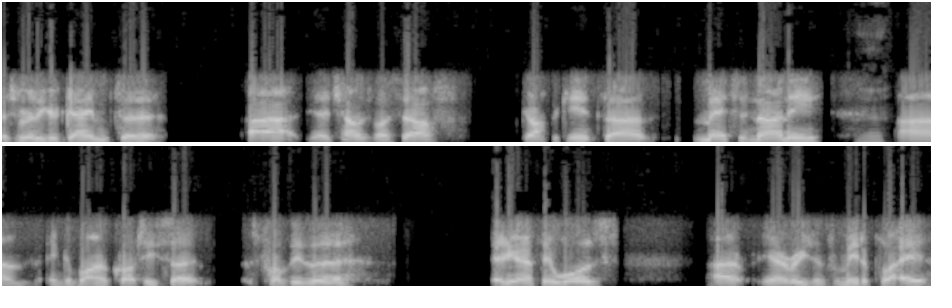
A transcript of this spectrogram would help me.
is a really good game to uh, you know challenge myself, go up against uh, Matt and Ngani, Yeah. um, and combine with Crotty. So it's probably the you know if there was uh, you know reason for me to play, it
